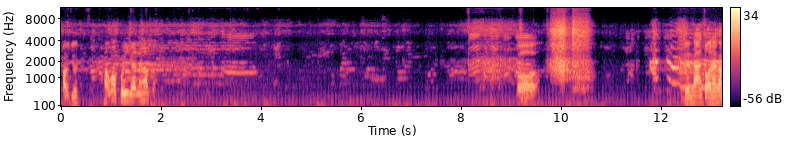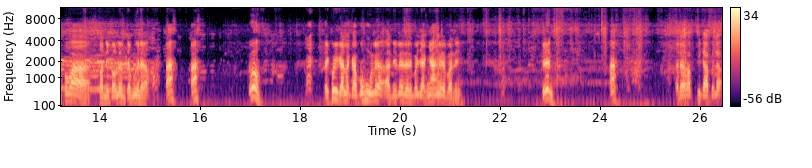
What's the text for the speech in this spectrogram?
เขาหยุดเขาก็คุยกันนะครับ ก็ เดินทางต่อนะครับ เพราะว่าตอนนี้ก็เริ่มจะมืดแล้วอะอะโอ้ได้คุยกันแล้วกับพวกหูเรื่องอันนี้เลยไม่อยากย่างเลยบัดนี้เดินอะไปแล้วครับพี่ดาไปแล้ว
